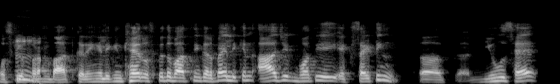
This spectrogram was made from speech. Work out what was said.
उसके ऊपर हम्म। हम बात करेंगे लेकिन खैर उस पर तो बात नहीं कर पाए लेकिन आज एक बहुत ही एक्साइटिंग न्यूज़ है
